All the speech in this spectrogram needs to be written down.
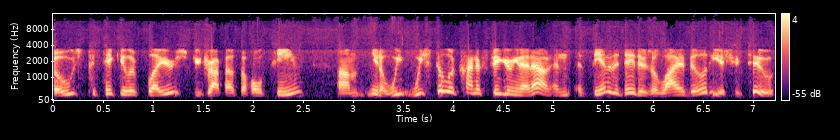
those particular players? Do you drop out the whole team? Um, you know, we, we still are kind of figuring that out. And at the end of the day, there's a liability issue, too,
